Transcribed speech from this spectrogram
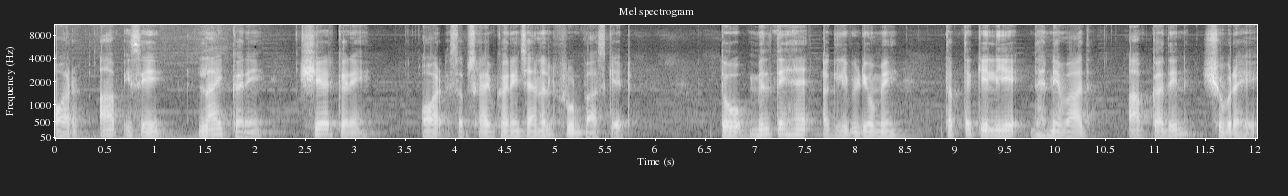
और आप इसे लाइक करें शेयर करें और सब्सक्राइब करें चैनल फ्रूट बास्केट तो मिलते हैं अगली वीडियो में। तब तक के लिए धन्यवाद। आपका दिन शुभ रहे।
